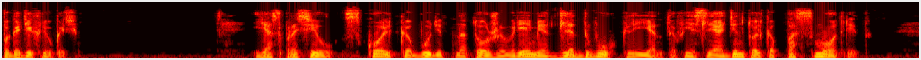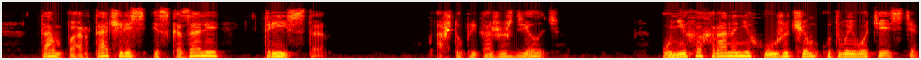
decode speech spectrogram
Погоди хрюкать. Я спросил, сколько будет на то же время для двух клиентов, если один только посмотрит. Там поортачились и сказали «триста». А что прикажешь делать? У них охрана не хуже, чем у твоего тестя.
